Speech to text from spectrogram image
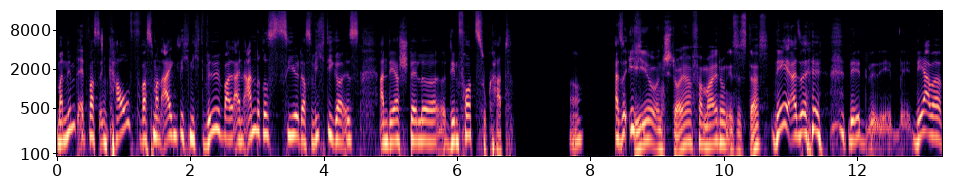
Man nimmt etwas in Kauf, was man eigentlich nicht will, weil ein anderes Ziel, das wichtiger ist, an der Stelle den Vorzug hat. Ne? Also ich, Ehe und Steuervermeidung, ist es das? Nee, also, nee, nee, aber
